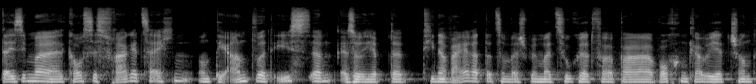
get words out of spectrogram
da ist immer ein großes Fragezeichen und die Antwort ist, ähm, also ich habe da Tina Weirath da zum Beispiel mal zugehört vor ein paar Wochen, glaube ich jetzt schon,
